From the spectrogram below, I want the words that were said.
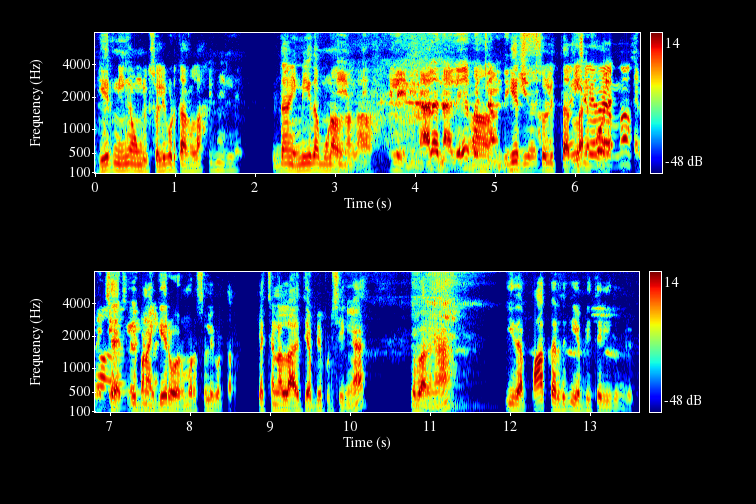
கியர் நீங்க உங்களுக்கு சொல்லி கொடுத்தாங்களா? இல்ல. இதான் இன்னைக்கு தான் மூணாவது நாளா? இல்ல நாலா நாள் பட் நான் வந்து சொல்லி தரல சரி இப்போ நான் கியர் ஒரு முறை சொல்லி கொடுத்துறேன். கிளச்சை நல்லா அழுத்தி அப்படியே பிடிச்சிங்க. இங்க பாருங்க. இதை பார்க்கறதுக்கு எப்படி தெரியுது உங்களுக்கு?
